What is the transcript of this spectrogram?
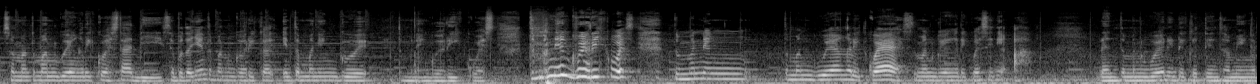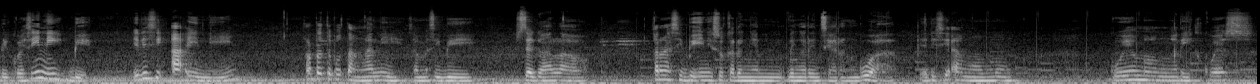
sama teman gue yang request tadi. Sebut aja teman gue yang teman yang gue teman yang gue request. Teman yang gue request. Teman yang teman gue yang request. Teman gue yang request ini ah dan temen gue yang dideketin sama yang request ini B. Jadi si A ini kan bertepuk tangan nih sama si B. Bisa galau. Karena si B ini suka dengan dengerin siaran gue jadi si A ngomong gue mau nge-request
